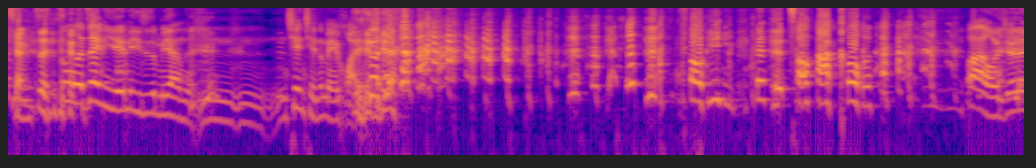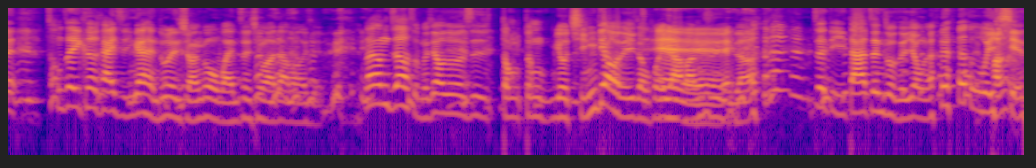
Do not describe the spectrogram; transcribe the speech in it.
讲真的。我在你眼里是什么样子？嗯嗯，你欠钱都没还。超硬，超哈扣。哇，我觉得从这一刻开始，应该很多人喜欢跟我玩真心话大冒险，让他们知道什么叫做是懂懂有情调的一种回答方式，你知道。这题大家斟酌着用啊，危险，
